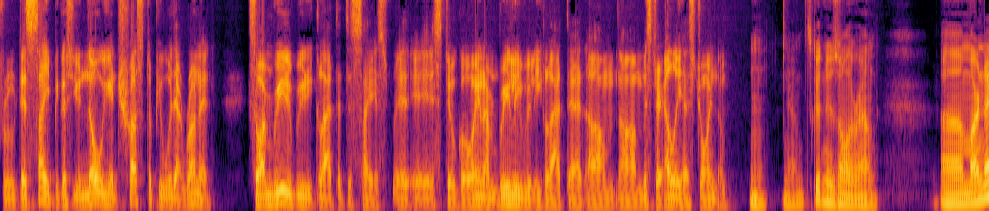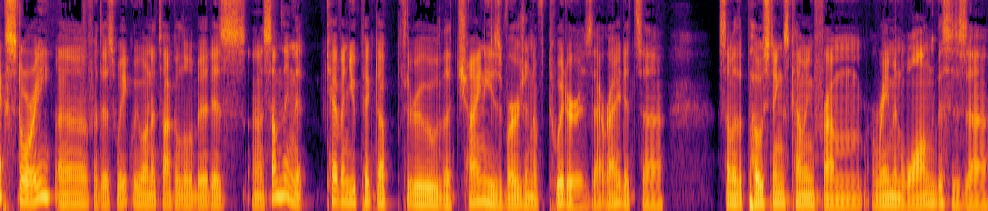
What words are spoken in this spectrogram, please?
through this site because you know you can trust the people that run it. So I'm really, really glad that this site is is still going. I'm really, really glad that um, uh, Mr. Elley has joined them. Mm, yeah, it's good news all around. Um, our next story uh, for this week, we want to talk a little bit is uh, something that Kevin you picked up through the Chinese version of Twitter. Is that right? It's uh, some of the postings coming from Raymond Wong. This is uh,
